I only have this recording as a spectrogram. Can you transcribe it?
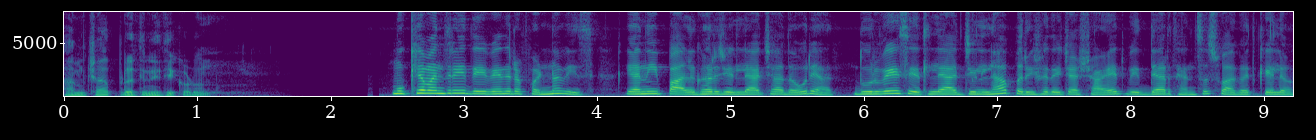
आमच्या प्रतिनिधीकडून. मुख्यमंत्री देवेंद्र फडणवीस यांनी पालघर जिल्ह्याच्या दौऱ्यात दुर्वेस इथल्या जिल्हा परिषदेच्या शाळेत विद्यार्थ्यांचं स्वागत केलं.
